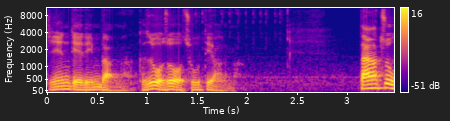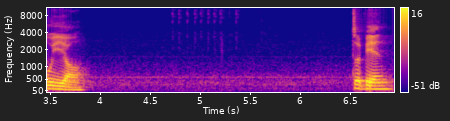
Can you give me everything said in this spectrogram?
今天跌停板嘛，可是我说我出掉了嘛，大家注意哦。这边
